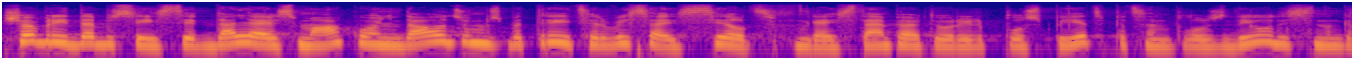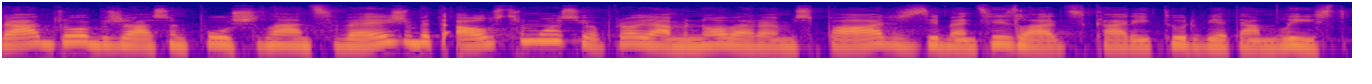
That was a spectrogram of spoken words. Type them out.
Šobrīd debesīs ir daļais mākoņu daudzums, bet rīts ir visai silts. Gaisa temperatūra ir plus 15, plus 20 grādu robežās un pūš lēns vējš, bet austrumos joprojām ir novērojams pāris zibens izlādes, kā arī tur vietām līst.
